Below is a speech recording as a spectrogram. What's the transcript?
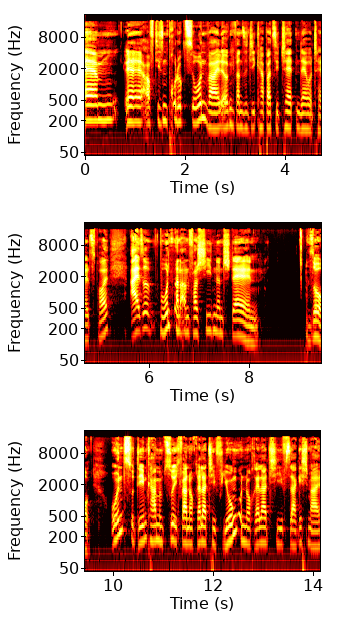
ähm, äh, auf diesen Produktionen, weil irgendwann sind die Kapazitäten der Hotels voll. Also wohnt man an verschiedenen Stellen. So. Und zudem kam hinzu, ich war noch relativ jung und noch relativ, sag ich mal,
